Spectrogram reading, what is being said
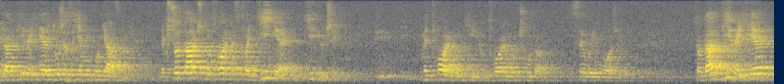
і дар віри є дуже взаємопов'язані. Якщо дар чудотворництва діє, діючий, ми творимо дію, творимо чудо силою Божою, то дар віри є,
